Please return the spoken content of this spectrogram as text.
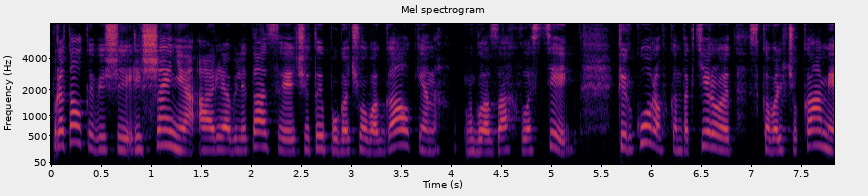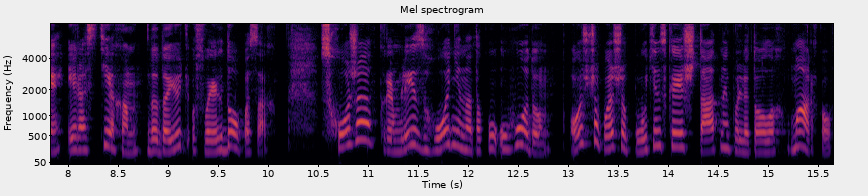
Проталкивающие решение о реабилитации Читы Пугачева-Галкин в глазах властей. Киркоров контактирует з Ковальчуками і Ростехом, додають у своїх дописах. Схоже, в Кремлі згодні на таку угоду. Ось що пише путінський штатний політолог Марков.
